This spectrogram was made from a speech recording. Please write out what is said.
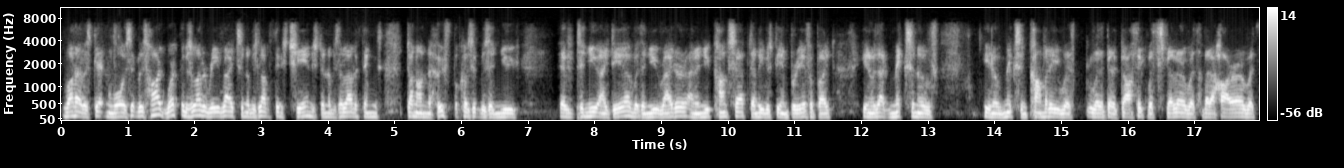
what I was getting was it was hard work. There was a lot of rewrites and there was a lot of things changed and there was a lot of things done on the hoof because it was a new, it was a new idea with a new writer and a new concept, and he was being brave about, you know, that mixing of. You know, mixing comedy with with a bit of gothic, with thriller, with a bit of horror, with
